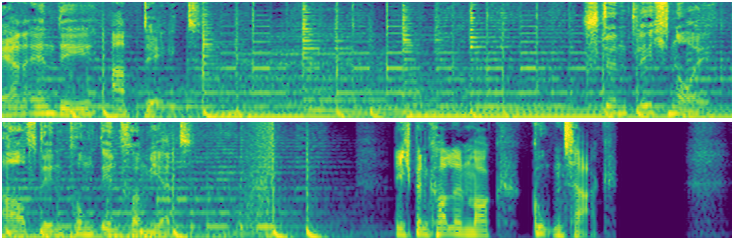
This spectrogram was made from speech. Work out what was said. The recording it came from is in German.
RND Update. Stündlich neu. Auf den Punkt informiert. Ich bin Colin Mock. Guten Tag.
